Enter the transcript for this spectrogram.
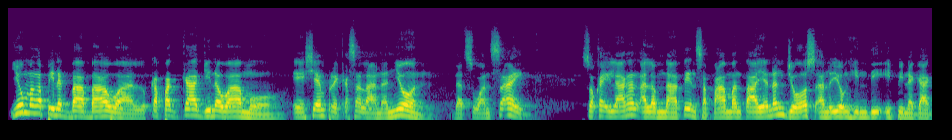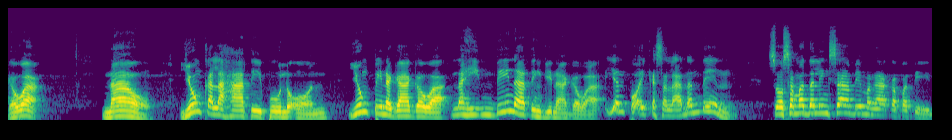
yung mga pinagbabawal, kapag ka ginawa mo, eh syempre kasalanan yon. That's one side. So kailangan alam natin sa pamantayan ng Diyos ano yung hindi ipinagagawa. Now, yung kalahati po noon, yung pinagagawa na hindi natin ginagawa, yan po ay kasalanan din. So sa madaling sabi mga kapatid,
